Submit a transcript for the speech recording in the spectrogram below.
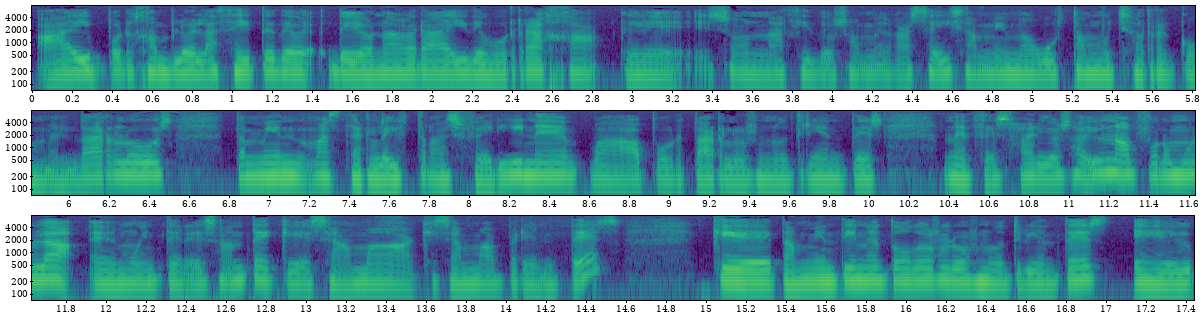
Hay, por ejemplo, el aceite de, de onagra y de borraja, que son ácidos omega 6. A mí me gusta mucho recomendarlos. También Master Life Transferine va a aportar los nutrientes necesarios. Hay una fórmula eh, muy interesante que se llama, que se llama Premtes, que también tiene todos los nutrientes eh,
